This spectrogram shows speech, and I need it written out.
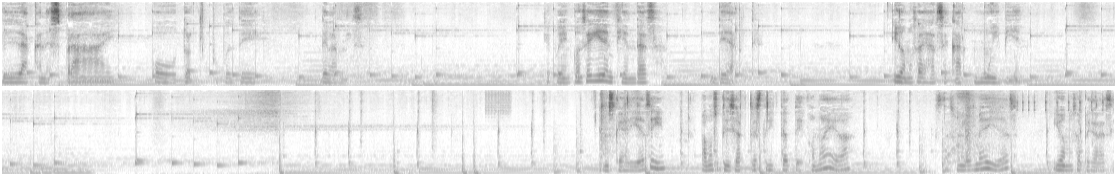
la can spray o otro tipo pues, de, de barniz que pueden conseguir en tiendas de arte. Y vamos a dejar secar muy bien. Nos quedaría así Vamos a utilizar tres tiritas de goma eva. Estas son las medidas. Y vamos a pegar así.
